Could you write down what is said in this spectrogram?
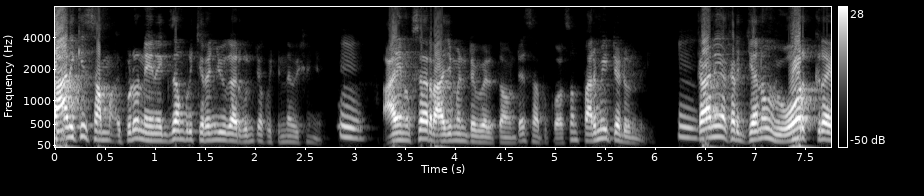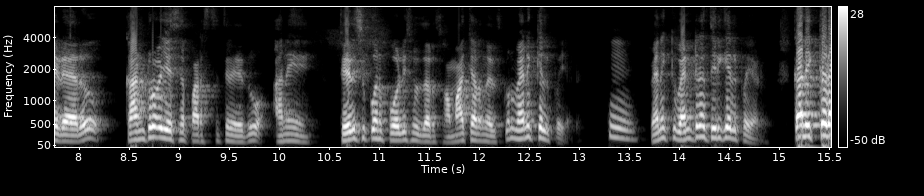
దానికి సమ ఇప్పుడు నేను ఎగ్జాంపుల్ చిరంజీవి గారి గురించి ఒక చిన్న విషయం చెప్తాను ఆయన ఒకసారి రాజమండ్రి వెళ్తా ఉంటే సభ కోసం పర్మిటెడ్ ఉంది. కానీ అక్కడ జనం ఓవర్ క్రైడ్ అయ్యారు కంట్రోల్ చేసే పరిస్థితి లేదు అని తెలుసుకొని పోలీసుల ద్వారా సమాచారం తెలుసుకొని వెనక్కి వెళ్ళిపోయాడు. వెనక్కి వెంటనే తిరిగి వెళ్ళిపోయాడు. కానీ ఇక్కడ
